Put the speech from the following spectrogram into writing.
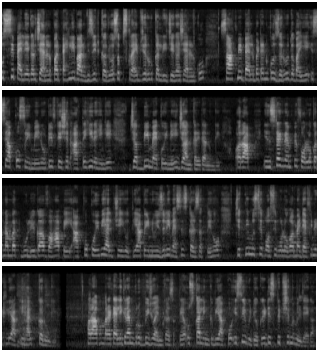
उससे पहले अगर चैनल पर पहली बार विज़िट कर रहे हो, सब्सक्राइब ज़रूर कर लीजिएगा चैनल को। साथ में बेल बटन को ज़रूर दबाइए, इससे आपको फ्री में नोटिफिकेशन आते ही रहेंगे जब भी मैं कोई नई जानकारी डालूँगी। और आप इंस्टाग्राम पे फॉलो करना मत भूलिएगा, वहाँ पे आपको कोई भी हेल्प चाहिए होती है, आप इंडिविजुअली मैसेज कर सकते हो। जितनी मुझसे पॉसिबल होगा, मैं डेफिनेटली आपकी हेल्प करूँगी। और आप हमारा टेलीग्राम ग्रुप भी ज्वाइन कर सकते हैं, उसका लिंक भी आपको इसी वीडियो के डिस्क्रिप्शन में मिल जाएगा।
